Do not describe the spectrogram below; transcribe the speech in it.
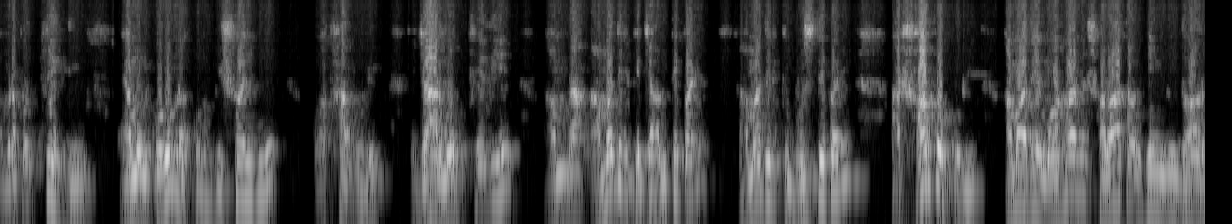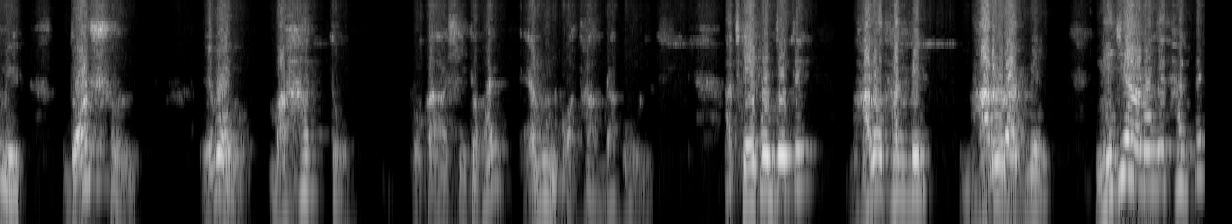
আমরা প্রত্যেক দিন এমন কোনো না কোনো বিষয় নিয়ে কথা বলি, যার মধ্যে দিয়ে আমরা আমাদেরকে জানতে পারি, আমাদেরকে বুঝতে পারি, আর সর্বোপরি আমাদের মহান সনাতন হিন্দু ধর্মের দর্শন এবং মাহাত্ম প্রকাশিত হয় এমন কথা আমরা বলি। আজকে এ পর্যন্ত ভালো থাকবেন, ভালো রাখবেন, নিজে আনন্দে থাকবেন,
